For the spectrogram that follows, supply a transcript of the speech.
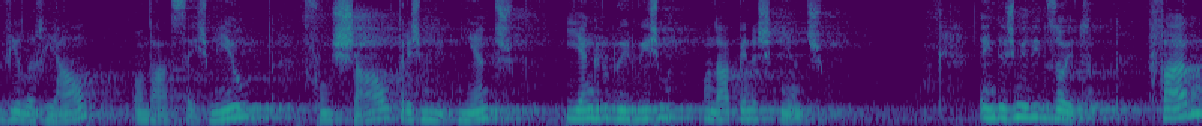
Vila Real, onde há 6 mil, Funchal, 3.500 e Angra do Heroísmo, onde há apenas 500. Em 2018, Faro,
